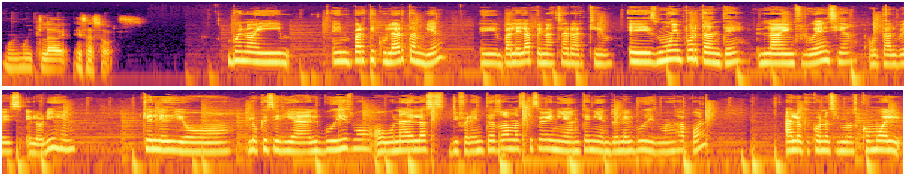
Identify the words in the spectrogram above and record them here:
Muy, muy clave esas obras. Bueno, ahí en particular también eh, vale la pena aclarar que es muy importante la influencia o tal vez el origen que le dio lo que sería el budismo o una de las diferentes ramas que se venían teniendo en el budismo en Japón a lo que conocimos como el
